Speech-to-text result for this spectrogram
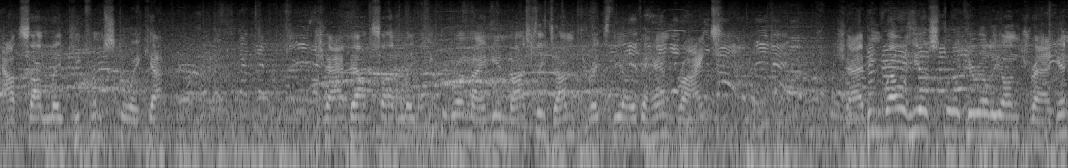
Outside leg kick from Stoica. Jab outside leg kick to Romania, nicely done, threads the overhand right. Jabbing well here, Stoica early on Dragon.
